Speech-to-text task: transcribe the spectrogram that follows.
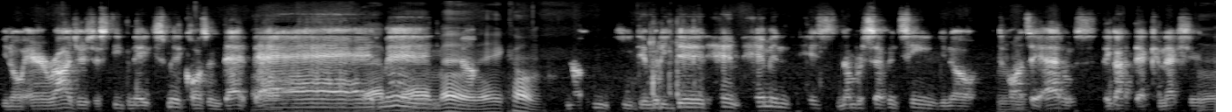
you know, Aaron Rodgers and Stephen A. Smith calls him that bad That man. bad man, You know, there he come. you know, he, he did what he did. Him him and his number seventeen, you know, Mhm. Adams, they got that connection. Yeah,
